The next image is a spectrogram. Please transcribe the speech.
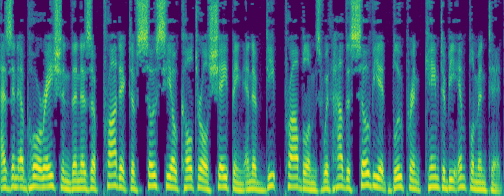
as an abhorration than as a product of socio-cultural shaping and of deep problems with how the Soviet blueprint came to be implemented."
